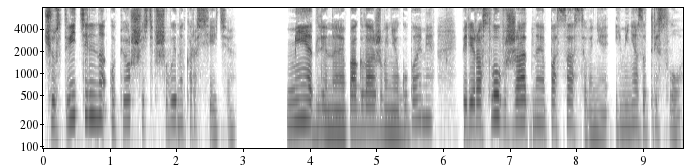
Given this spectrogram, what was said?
чувствительно упершись в швы на корсете. Медленное поглаживание губами переросло в жадное посасывание, и меня затрясло.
